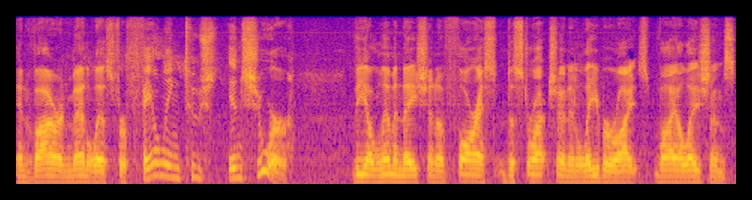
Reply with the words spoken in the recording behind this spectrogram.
environmentalists for failing to ensure the elimination of forest destruction and labor rights violations.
